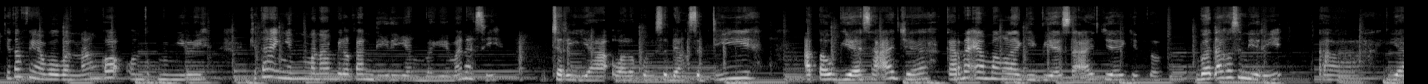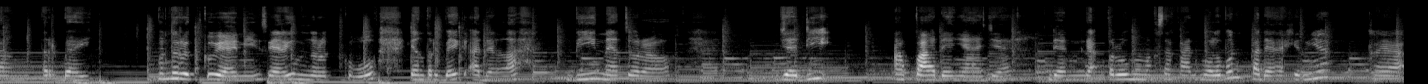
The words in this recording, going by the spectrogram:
kita punya wewenang kok untuk memilih kita ingin menampilkan diri yang bagaimana sih? Ceria walaupun sedang sedih atau biasa aja karena emang lagi biasa aja gitu. Buat aku sendiri uh, yang terbaik menurutku ya ini sekali lagi menurutku yang terbaik adalah be natural. Jadi apa adanya aja dan nggak perlu memaksakan. Walaupun pada akhirnya kayak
